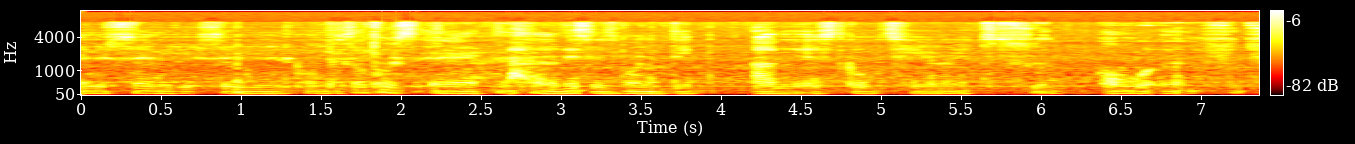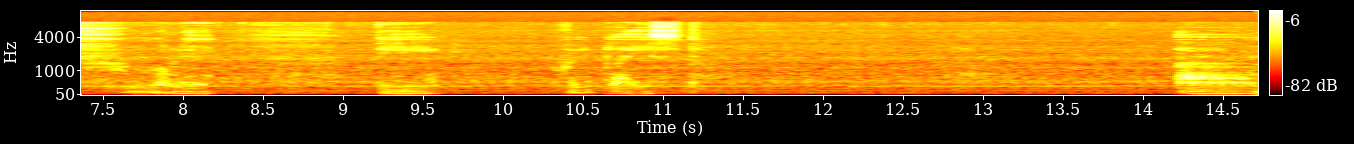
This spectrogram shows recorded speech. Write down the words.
in the same unit context. Of course, uh, this is one of the ugliest codes here. It should, oh, uh, should surely be replaced. Um,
